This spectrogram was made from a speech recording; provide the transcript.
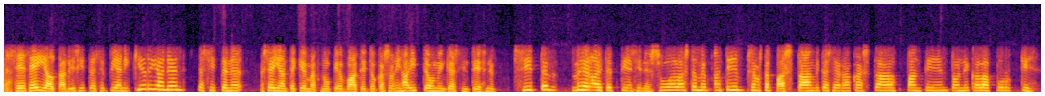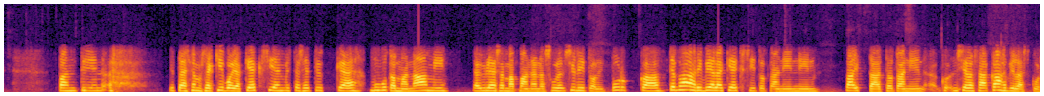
Ja se Seijalta oli sitten se pieni kirjainen ja sitten ne Seijan tekemät nukevaatit, joka se on ihan itse omin käsin tehnyt. Sitten me laitettiin sinne suolasta, me pantiin semmoista pastaa, mitä se rakastaa, pantiin tonnikalapurkki, pantiin äh, jotain semmoisia kivoja keksiä, mistä se tykkää, muutama nami, ja yleensä mä panen aina sylitoli purkkaa. Sitten vaari vielä keksi tota, niin, niin, laittaa, tota, niin, kun siellä saa kahvilasta, kun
